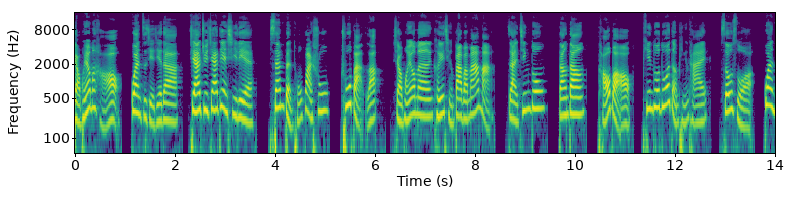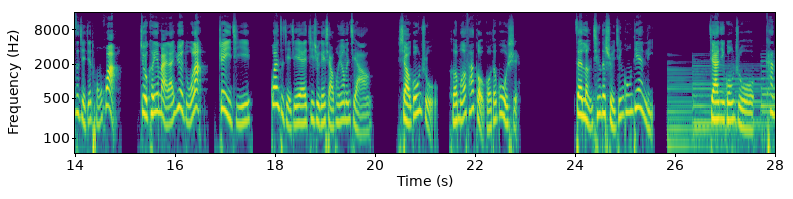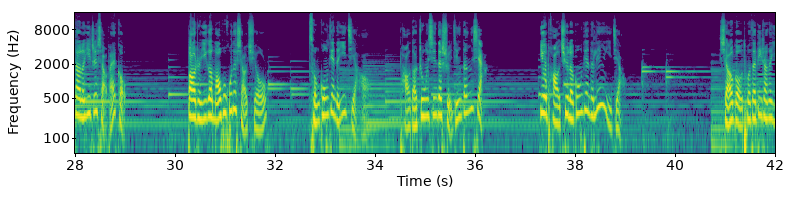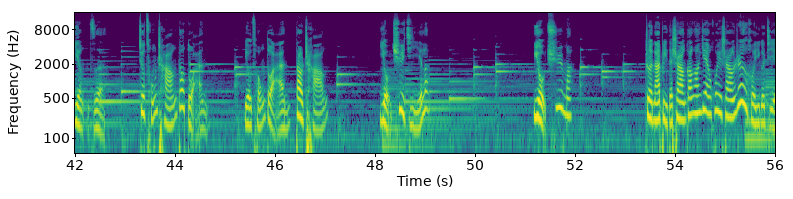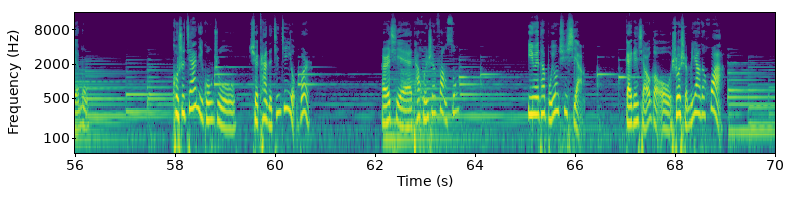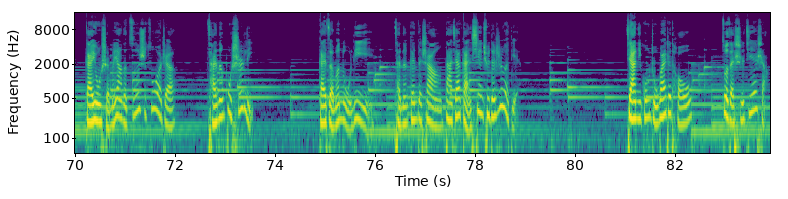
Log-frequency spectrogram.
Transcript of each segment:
小朋友们好，罐子姐姐的家具家电系列三本童话书出版了，小朋友们可以请爸爸妈妈在京东、当当、淘宝、拼多多等平台搜索“罐子姐姐童话”，就可以买来阅读啦。这一集，罐子姐姐继续给小朋友们讲小公主和魔法狗狗的故事。在冷清的水晶宫殿里，佳妮公主看到了一只小白狗。抱着一个毛乎乎的小球，从宫殿的一角跑到中心的水晶灯下，又跑去了宫殿的另一角。小狗拖在地上的影子，就从长到短，又从短到长，有趣极了。有趣吗？这哪比得上刚刚宴会上任何一个节目？可是佳妮公主。却看得津津有味儿，而且他浑身放松，因为他不用去想该跟小狗说什么样的话，该用什么样的姿势坐着才能不失礼，该怎么努力才能跟得上大家感兴趣的热点。佳妮公主歪着头坐在石阶上，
